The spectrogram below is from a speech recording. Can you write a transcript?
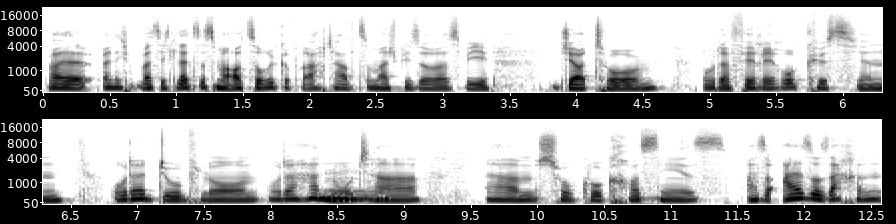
Weil, wenn ich, was ich letztes Mal auch zurückgebracht habe, zum Beispiel sowas wie Giotto oder Ferrero Küsschen oder Duplo oder Hanuta, mm. ähm, Schokokrossis. Also all so Sachen.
